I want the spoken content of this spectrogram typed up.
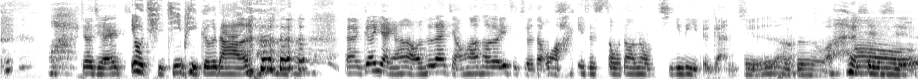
哇，就觉得又起鸡皮疙瘩了。呃，跟杨洋老师在讲话的时候，就一直觉得哇，一直受到那种激励的感觉。嗯、真的吗？谢谢、哦。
